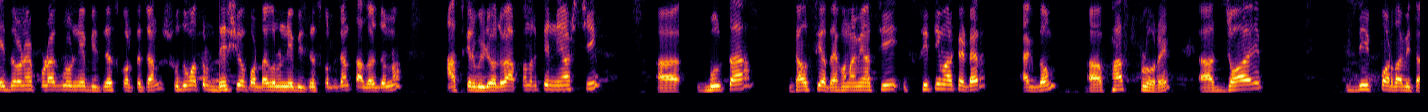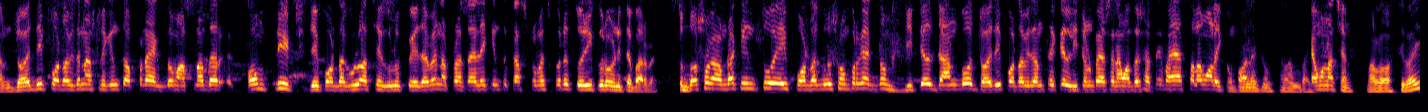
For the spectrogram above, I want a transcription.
এই ধরনের প্রোডাক্টগুলো নিয়ে বিজনেস করতে চান, শুধুমাত্র দেশীয় পর্দাগুলো নিয়ে বিজনেস করতে চান, তাদের জন্য আজকের ভিডিও হবে আপনাদেরকে নিয়ে আসছি বুলতা গাউসিয়াতে। এখন আমি আছি সিটি মার্কেটের একদম ফার্স্ট ফ্লোরে জয় দ্বীপ পর্দা বিতান। জয়দীপ পর্দা বিতান আসলে কিন্তু আপনারা একদম আপনাদের কমপ্লিট যে পর্দাগুলো আছে এগুলো পেয়ে যাবেন। আপনারা চাইলে কিন্তু কাস্টমাইজ করে তৈরি করেও নিতে পারবেন। তো দর্শক আমরা কিন্তু এই পর্দাগুলো সম্পর্কে একদম ডিটেল জানব। জয়দীপ পর্দা বিতান থেকে লিটন ভাই আছেন আমাদের সাথে। ভাই আসসালামু আলাইকুম। ওয়ালাইকুম সালাম ভাই। কেমন আছেন? ভালো আছি ভাই।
